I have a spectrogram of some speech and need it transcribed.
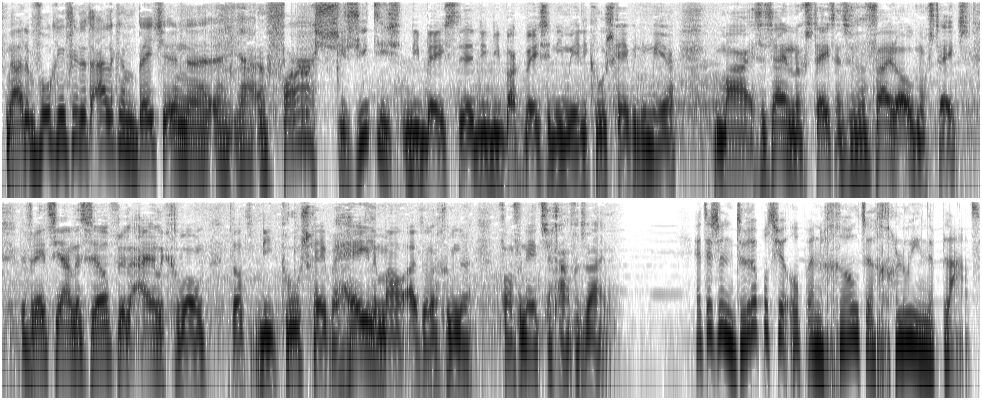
Nou, de bevolking vindt het eigenlijk een beetje een, uh, ja, een farce. Je ziet die, die, beesten, die, die bakbeesten niet meer, die cruiseschepen niet meer. Maar ze zijn er nog steeds en ze vervuilen ook nog steeds. De Venetianen zelf willen eigenlijk gewoon dat die cruiseschepen helemaal uit de lagune van Venetië gaan verdwijnen. Het is een druppeltje op een grote gloeiende plaat.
